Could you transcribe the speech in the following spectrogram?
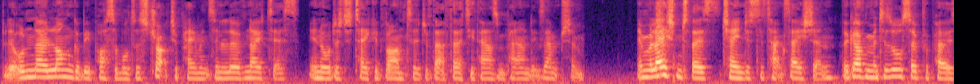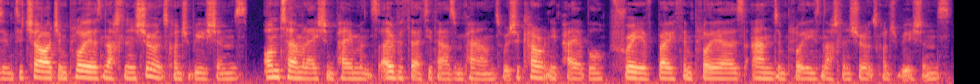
but it will no longer be possible to structure payments in lieu of notice in order to take advantage of that £30,000 exemption. In relation to those changes to taxation, the government is also proposing to charge employers' national insurance contributions on termination payments over £30,000, which are currently payable free of both employers' and employees' national insurance contributions.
